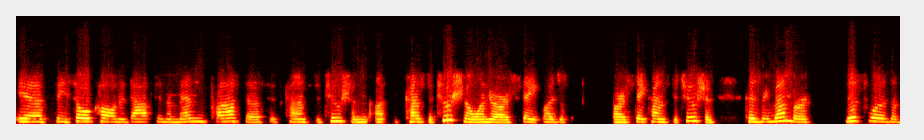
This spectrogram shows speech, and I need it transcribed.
if the so-called adopt and amend process is constitution uh, constitutional under our state legis- our state constitution. Because remember, this was a,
